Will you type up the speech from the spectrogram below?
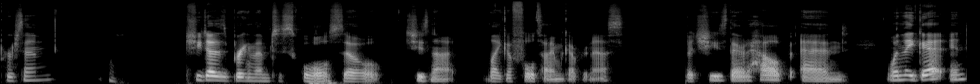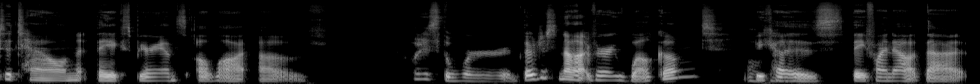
person she does bring them to school so she's not like a full-time governess but she's there to help. And when they get into town, they experience a lot of what is the word? They're just not very welcomed Mhm. because they find out that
